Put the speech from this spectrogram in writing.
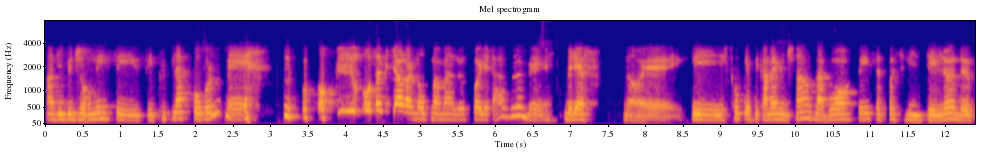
en début de journée, c'est plus place pour eux, mais on s'améliore à un autre moment, là. C'est pas grave, mais bref. Non, euh, je trouve que c'est quand même une chance d'avoir cette possibilité-là de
